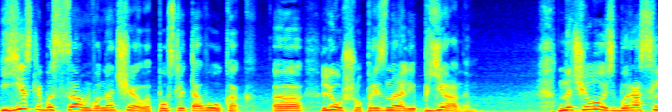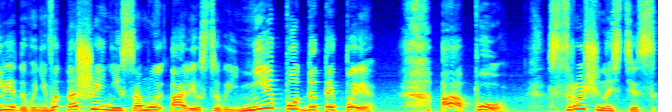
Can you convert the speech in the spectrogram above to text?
если бы с самого начала, после того, как э, Лешу признали пьяным, началось бы расследование в отношении самой Алисовой не по ДТП, а по срощенности с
